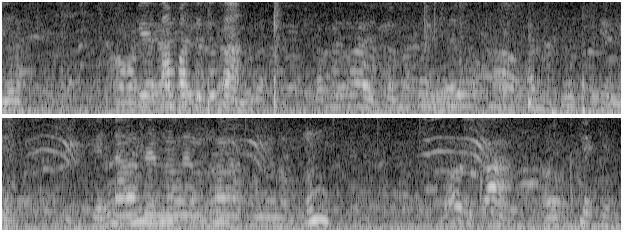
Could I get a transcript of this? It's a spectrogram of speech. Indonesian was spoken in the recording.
Oke, tanpa situ tan. Hmm. Oh, bisa. Oke, oke.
